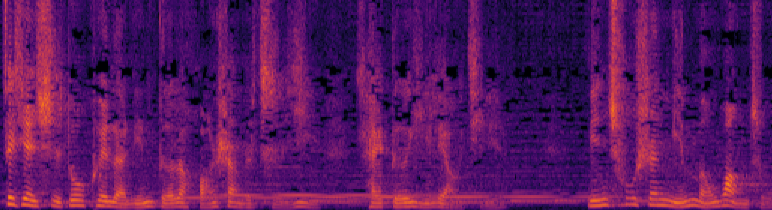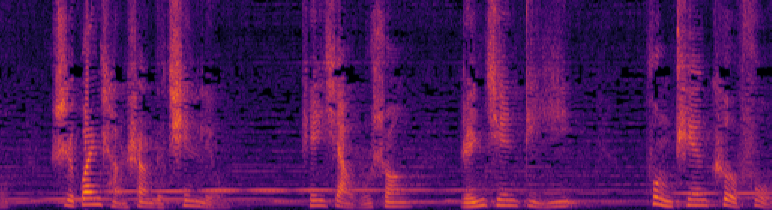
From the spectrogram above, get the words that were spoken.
这件事多亏了您得了皇上的旨意，才得以了结。您出身名门望族，是官场上的清流，天下无双，人间第一，奉天克父，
